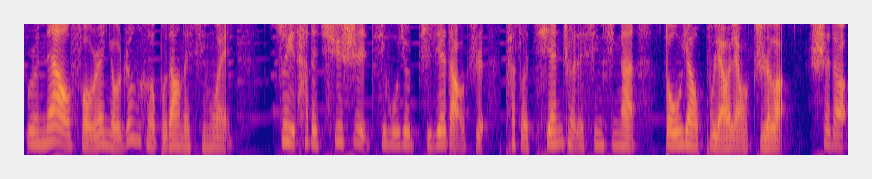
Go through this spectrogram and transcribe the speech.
，Brunel 否认有任何不当的行为，所以他的去世几乎就直接导致他所牵扯的性侵案都要不了了之了。是的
